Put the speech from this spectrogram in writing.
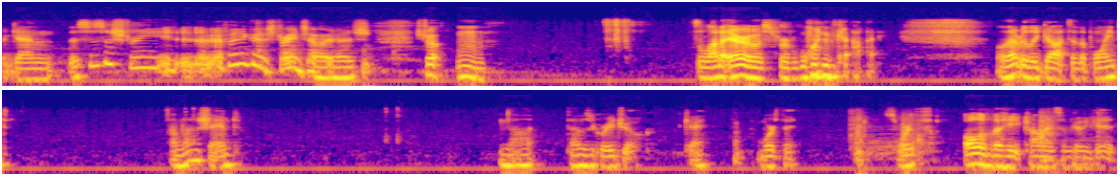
Again, this is a strange, I find it kind of strange how it has, mm. It's a lot of arrows for one guy. Well, that really got to the point. I'm not ashamed. I'm not. That was a great joke. Okay? Worth it. It's worth all of the hate comments I'm gonna get.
